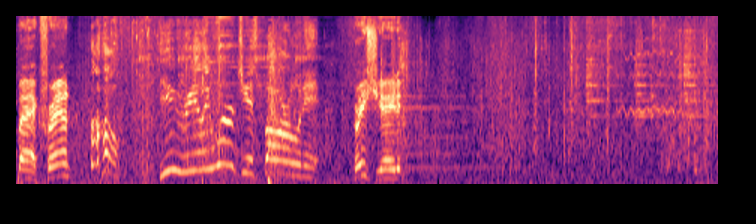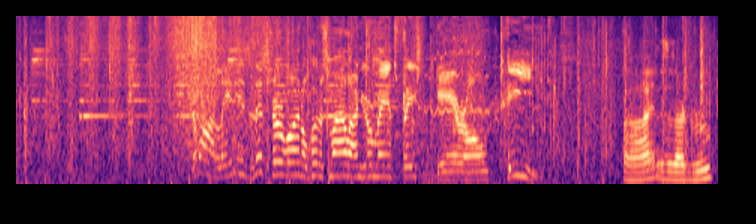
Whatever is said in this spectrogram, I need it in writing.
Your horseback, friend. Oh, you really were just borrowing it. Appreciate it. Come on, ladies. This sirloin will put a smile on your man's face, guaranteed. Alright, this is our group.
